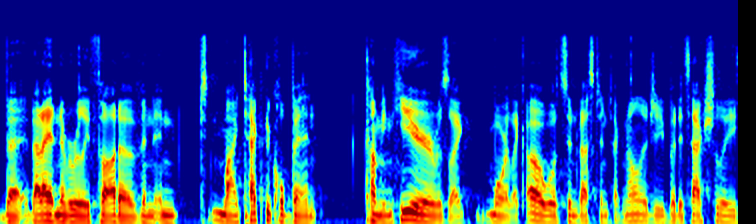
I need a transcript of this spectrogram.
that that I had never really thought of, and, and my technical bent coming here was like more like oh well it's invest in technology but it's actually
